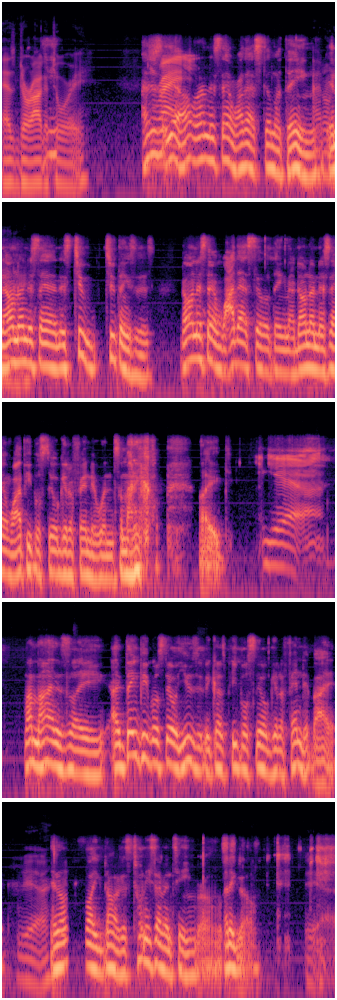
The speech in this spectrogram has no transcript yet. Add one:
as derogatory I just Right. yeah, I don't understand why that's still a thing. I don't and I don't either. understand there's two two things to this. I don't understand why that's still a thing, and I don't understand why people still get offended when somebody call, like Yeah. my mind is like I think people still use it because people still get offended by it. yeah And I'm just like, dog, it's 2017, bro. Let it go. yeah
